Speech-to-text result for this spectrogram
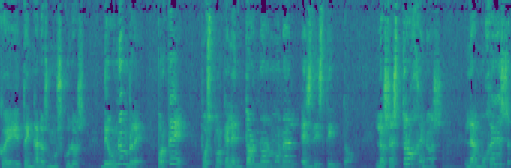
que tenga los músculos de un hombre. ¿Por qué? Pues porque el entorno hormonal es distinto. Los estrógenos, las mujeres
